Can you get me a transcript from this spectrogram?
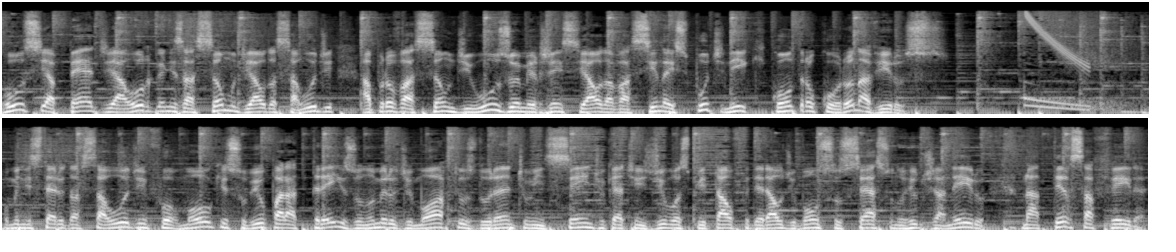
Rússia pede à Organização Mundial da Saúde aprovação de uso emergencial da vacina Sputnik contra o coronavírus. O Ministério da Saúde informou que subiu para três o número de mortos durante o incêndio que atingiu o Hospital Federal de Bom Sucesso no Rio de Janeiro na terça-feira.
